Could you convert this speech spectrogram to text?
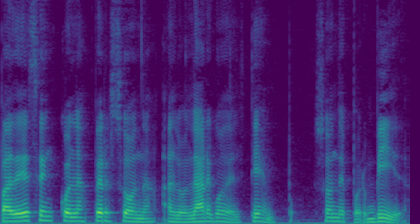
padecen con las personas a lo largo del tiempo, son de por vida,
